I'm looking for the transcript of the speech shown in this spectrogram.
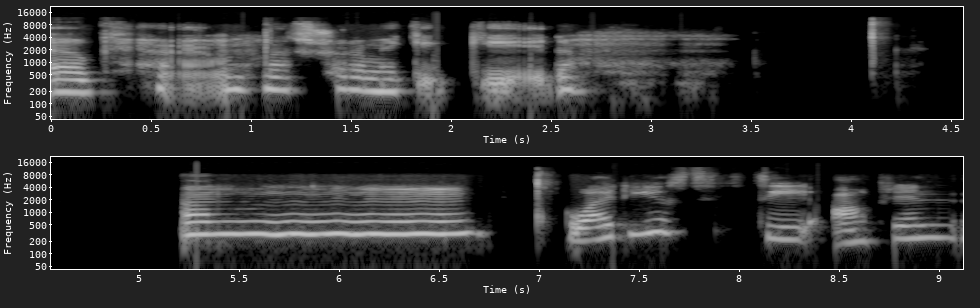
Okay, let's try to make it good. Um, Why do you see often?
